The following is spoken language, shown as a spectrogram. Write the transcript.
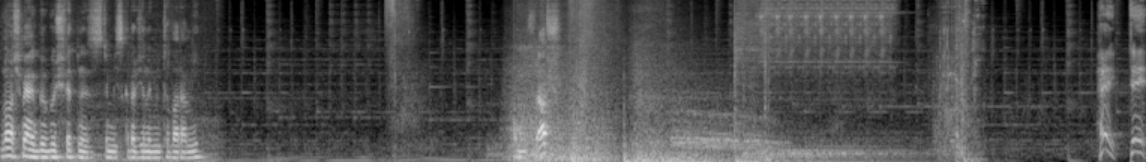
No śmiałek by był świetny z tymi skradzionymi towarami. Kamuflaż. Ty!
